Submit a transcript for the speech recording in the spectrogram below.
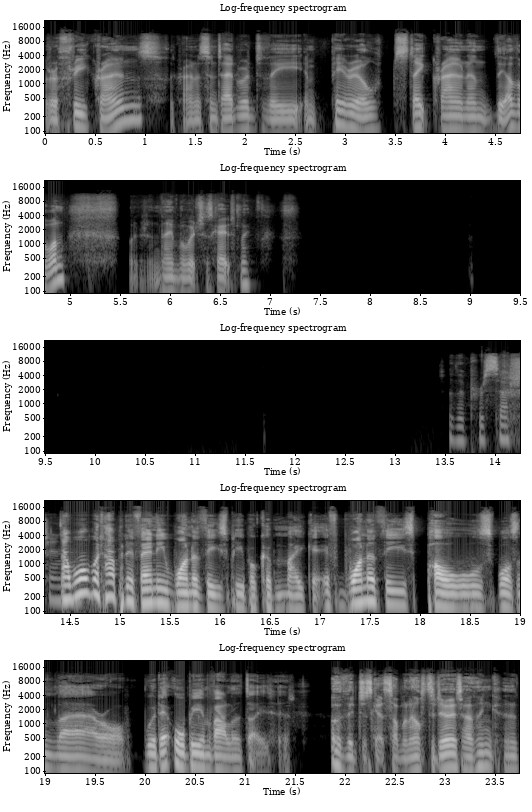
There are three crowns: the crown of St Edward, the imperial state crown, and the other one, which, the name of which escapes me. To the procession. Now, what would happen if any one of these people couldn't make it? If one of these polls wasn't there, or would it all be invalidated? Oh, they'd just get someone else to do it. I think. Uh,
